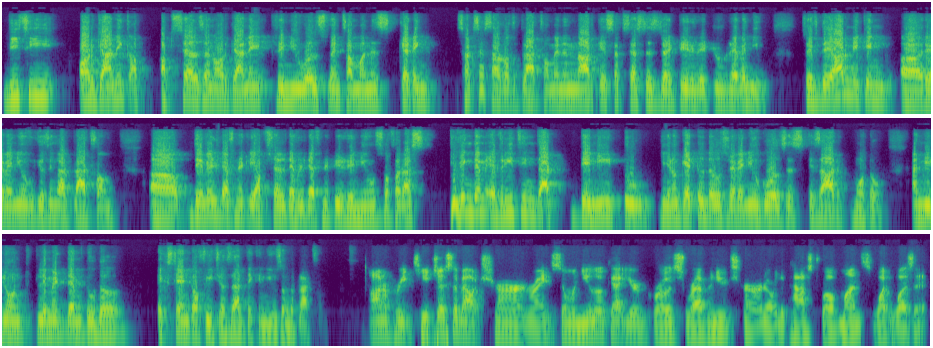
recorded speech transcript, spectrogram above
we see organic up- upsells and organic renewals when someone is getting success out of the platform. And in our case, success is directly related to revenue. So if they are making uh, revenue using our platform, uh, they will definitely upsell. They will definitely renew. So for us, giving them everything that they need to you know get to those revenue goals is, is our motto and we don't limit them to the extent of features that they can use on the platform Anupreet, teach us about churn, right? So when you look at your gross revenue churn over the past 12 months, what was it?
